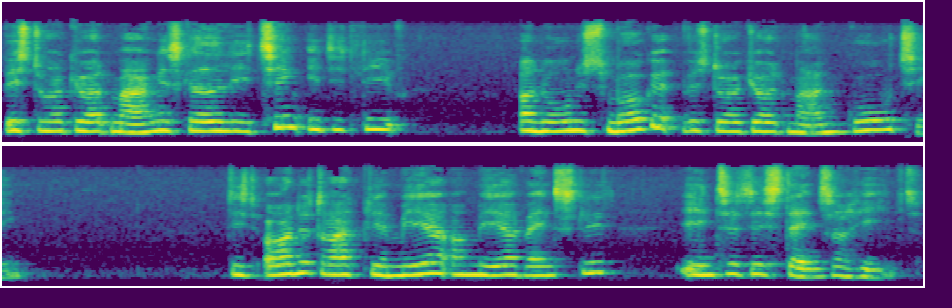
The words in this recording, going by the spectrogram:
hvis du har gjort mange skadelige ting i dit liv, og nogle smukke, hvis du har gjort mange gode ting. Dit åndedræt bliver mere og mere vanskeligt, indtil det stanser helt.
